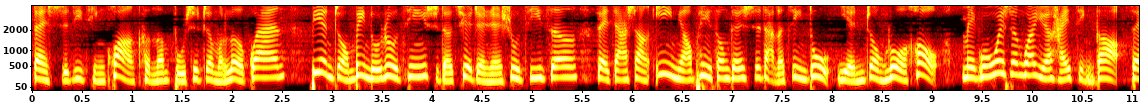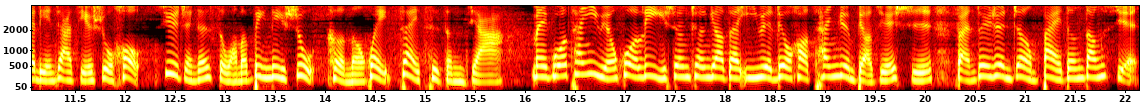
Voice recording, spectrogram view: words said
但实际情况可能不是这么乐观。变种病毒入侵使得确诊人数激增，再加上疫苗配送跟施打的进度严重落后，美国卫生官员还警告，在连假结束后，确诊跟死亡的病例数。可能会再次增加。美国参议员霍利声称要在一月六号参院表决时反对认证拜登当选，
